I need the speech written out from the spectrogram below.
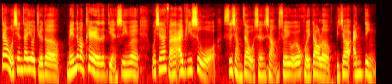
但我现在又觉得没那么 care 的点，是因为我现在反正 IP 是我思想在我身上，所以我又回到了比较安定，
